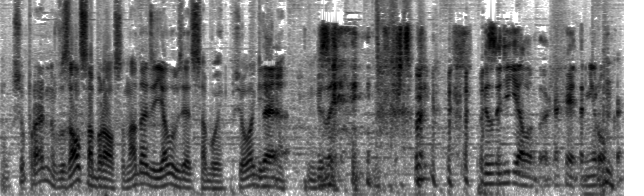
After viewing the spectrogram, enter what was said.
Ну, все правильно, в зал собрался, надо одеяло взять с собой. Все логично. Да, без одеяла-то какая тренировка.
